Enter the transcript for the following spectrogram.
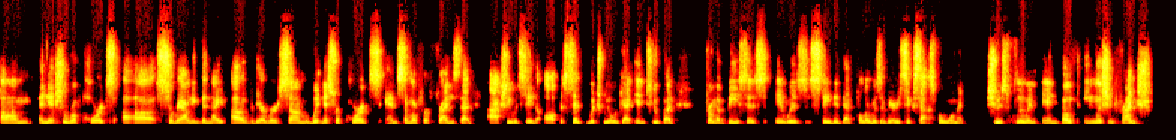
Um, initial reports uh, surrounding the night of, there were some witness reports and some of her friends that actually would say the opposite, which we will get into. But from a basis, it was stated that Fuller was a very successful woman. She was fluent in both English and French.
